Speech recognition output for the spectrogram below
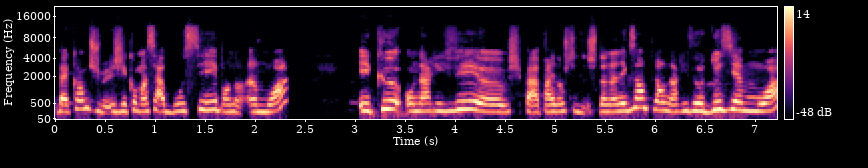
bah, quand j'ai commencé à bosser pendant un mois, et que on arrivait, euh, je sais pas, par exemple, je, donne un exemple, là, on arrivait au deuxième mois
